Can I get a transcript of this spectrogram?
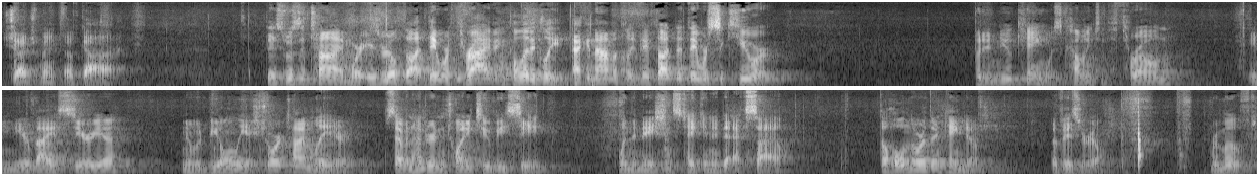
judgment of God. This was a time where Israel thought they were thriving politically, economically. They thought that they were secure. But a new king was coming to the throne in nearby Assyria, and it would be only a short time later, 722 BC, when the nation's taken into exile. The whole northern kingdom of Israel removed.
